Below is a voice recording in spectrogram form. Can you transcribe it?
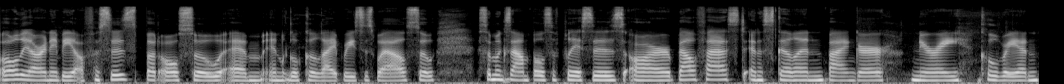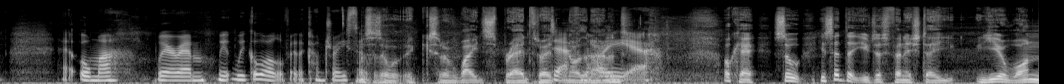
all the RNIB offices, but also um, in local libraries as well. So, some examples of places are Belfast, Enniskillen, Bangor, Newry, Coleraine, uh, Omagh where um, we, we go all over the country. So. This is a sort of widespread throughout Northern Ireland. Yeah. Okay, so you said that you just finished a year one.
